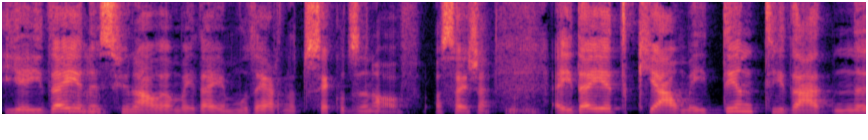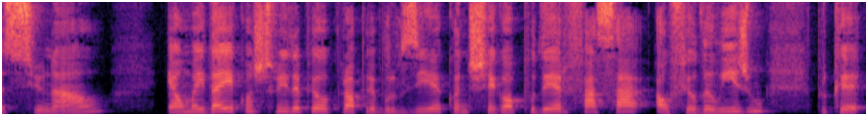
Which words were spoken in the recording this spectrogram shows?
e a ideia nacional é uma ideia moderna do século XIX, ou seja, a ideia de que há uma identidade nacional é uma ideia construída pela própria burguesia quando chega ao poder face ao feudalismo, porque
